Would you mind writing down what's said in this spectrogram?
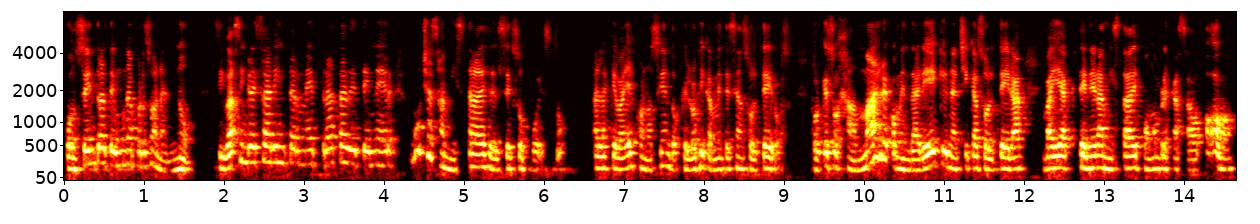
concéntrate en una persona, no. Si vas a ingresar a internet, trata de tener muchas amistades del sexo opuesto a las que vayas conociendo, que lógicamente sean solteros, porque eso jamás recomendaré que una chica soltera vaya a tener amistades con hombres casados. Oh,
